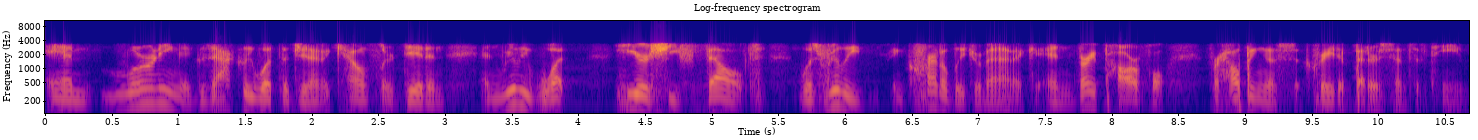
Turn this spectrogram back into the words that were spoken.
and learning exactly what the genetic counselor did and, and really what he or she felt was really incredibly dramatic and very powerful for helping us create a better sense of team.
